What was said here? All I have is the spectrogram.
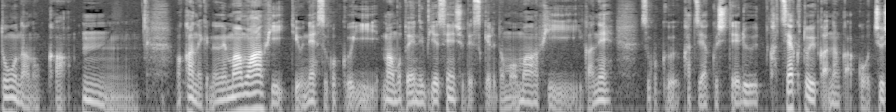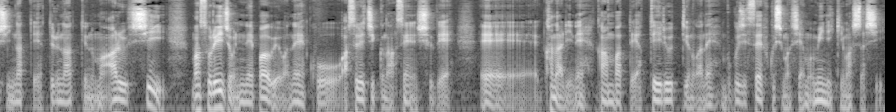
どうなのか、うん。わかんないけどね、まあマーフィーっていうね、すごくいい、まあ元 NBA 選手ですけれども、マーフィーがね、すごく活躍してる、活躍というか、なんかこう中心になってやってるなっていうのもあるし、まあそれ以上にね、パウエはね、こうアスレチックな選手で、えー、かなりね、頑張ってやっているっていうのがね、僕実際福島試合も見に行きましたし、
